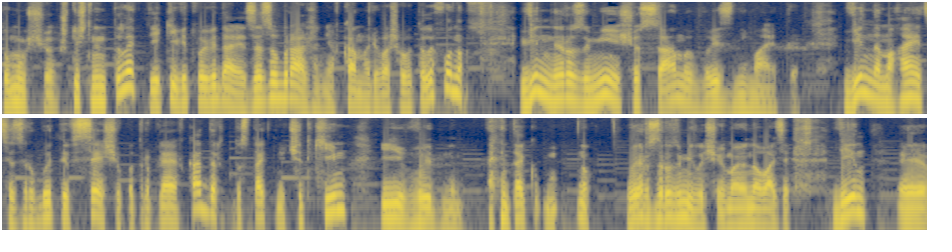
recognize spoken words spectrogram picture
тому що штучний інтелект, який відповідає за зображення в камері вашого телефону, він не розуміє, що саме ви знімаєте. Він намагається зробити все, що потрапляє в кадр, достатньо чітким і видним. Так, ну ви зрозуміли, що я маю на увазі. Він е,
